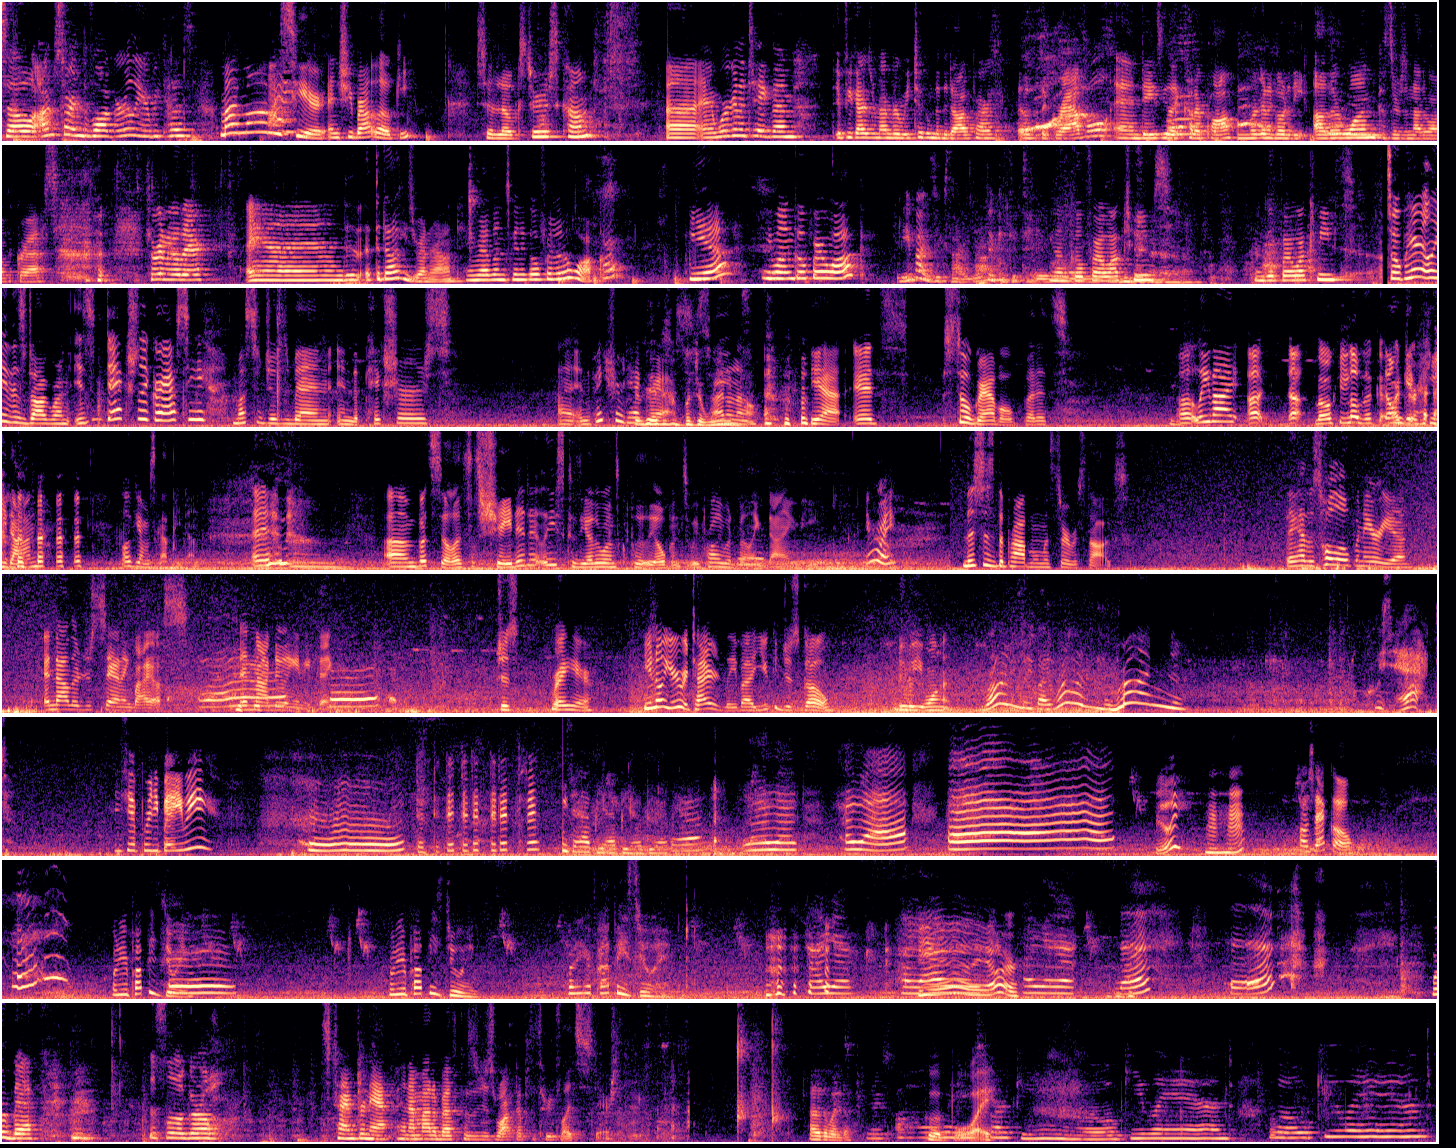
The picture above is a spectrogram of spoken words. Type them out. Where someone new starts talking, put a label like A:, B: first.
A: So I'm starting the vlog earlier because my mom is here and she brought Loki. So Lokesters come. Uh, and we're gonna take them, if you guys remember, we took them to the dog park with the gravel and Daisy like cut her paw. And we're gonna go to the other one because there's another one with grass. so we're gonna go there and let the doggies run around. And Revelynne's gonna go for a little walk. Yeah? You wanna go for a walk?
B: Levi's excited. Look at the tail.
A: You wanna go for a walk, Memes? Wanna go for a walk, Memes? So apparently this dog run isn't actually grassy. Must have just been in the pictures. Uh, in the picture it had
B: There's a
A: grass.
B: bunch of
A: so I don't know. yeah, it's still gravel, but it's. Uh, Levi, uh, uh,
B: Loki,
A: Look,
B: look
A: don't get
B: you're-
A: peed on. Loki almost got peed on. And, um, but still, it's shaded at least because the other one's completely open, so we probably would have been like dying to eat. You're right. This is the problem with service dogs. They have this whole open area, and now they're just standing by us and not doing anything. Just right here. You know you're retired, Levi. You can just go. Do what you want. Run, Levi, run! Run! Who's that? Is that pretty baby? He's happy, happy, happy, happy.
B: Really?
A: Mm-hmm. How's that go?
B: What are your puppies doing? What are your puppies doing? What are your puppies doing? yeah, they are.
A: We're back. This little girl, it's time for nap, and I'm out of breath because I just walked up the three flights of stairs.
B: Out of the window.
A: There's
B: Good boy.
A: Loki land, Loki land, Loki land.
